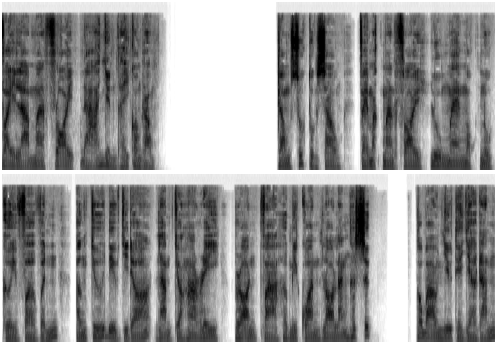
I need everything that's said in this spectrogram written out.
Vậy là Malfoy đã nhìn thấy con rồng. Trong suốt tuần sau, vẻ mặt Malfoy luôn mang một nụ cười vờ vĩnh, ẩn chứa điều gì đó làm cho Harry, Ron và Hermione lo lắng hết sức. Có bao nhiêu thì giờ rảnh,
